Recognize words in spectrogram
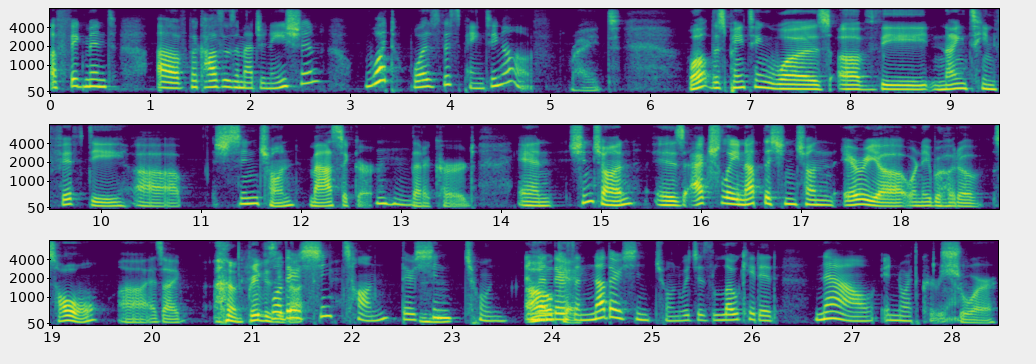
a figment of Picasso's imagination? What was this painting of? Right. Well, this painting was of the 1950 uh, Shincheon massacre Mm-hmm. that occurred. And Shincheon is actually not the Shincheon area or neighborhood of Seoul, uh, as I previously Well, there's thought. Shincheon, there's Shinchon, and Oh, then there's another Shinchon, which is located now in North Korea. Sure.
